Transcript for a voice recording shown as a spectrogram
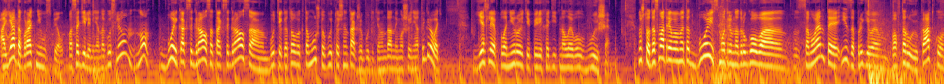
А я добрать не успел. Посадили меня на гуслем, но бой как сыгрался, так сыгрался. Будьте готовы к тому, что вы точно так же будете на данной машине отыгрывать, если планируете переходить на level выше. Ну что, досматриваем этот бой, смотрим на другого Semovente и запрыгиваем во вторую катку,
